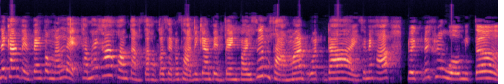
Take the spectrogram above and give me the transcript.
ในการเปลี่ยนแปลงตรงนั้นแหละทำให้ค่าความต่างศักย์ของกระแสประสาทมีการเปลี่ยนแปลงไป ซึ่งสามารถวัดได้ใช่ไหมคะ โดยด้วยเครื่องโวลต์มิเตอร์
